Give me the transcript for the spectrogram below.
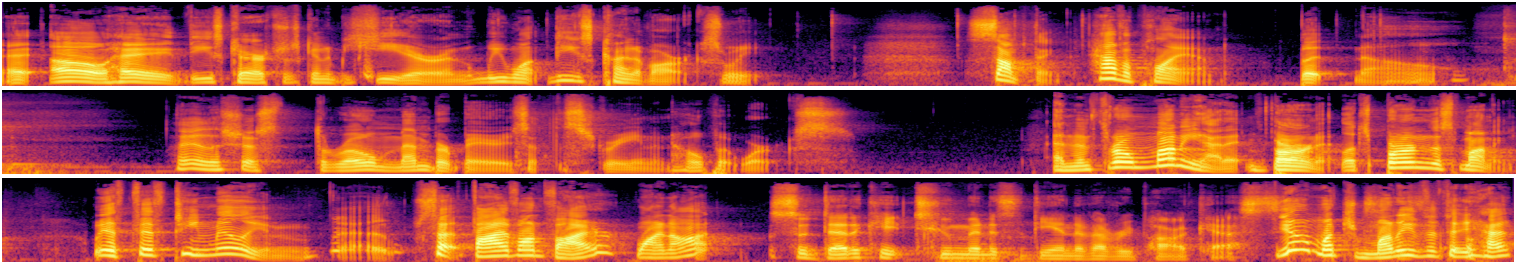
eh, oh, hey, these characters going to be here and we want these kind of arcs. We something. Have a plan. But no. Hey, let's just throw member berries at the screen and hope it works. And then throw money at it and burn it. Let's burn this money. We have 15 million. Eh, Set five on fire. Why not? So dedicate two minutes at the end of every podcast. You know how much money that they had?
